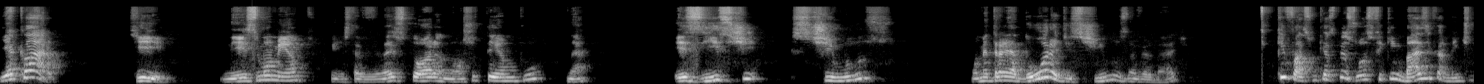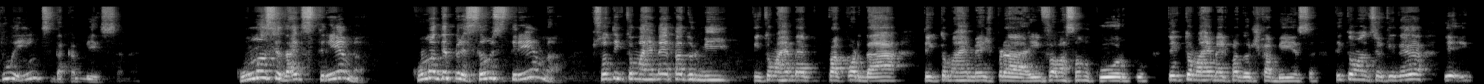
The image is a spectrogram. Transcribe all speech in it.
E é claro que nesse momento que a gente está vivendo a história, no nosso tempo, né, existe estímulos, uma metralhadora de estímulos, na verdade, que faz com que as pessoas fiquem basicamente doentes da cabeça, né? com uma ansiedade extrema, com uma depressão extrema. A pessoa tem que tomar remédio para dormir, tem que tomar remédio para acordar, tem que tomar remédio para inflamação no corpo, tem que tomar remédio para dor de cabeça, tem que tomar não sei o que. E,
